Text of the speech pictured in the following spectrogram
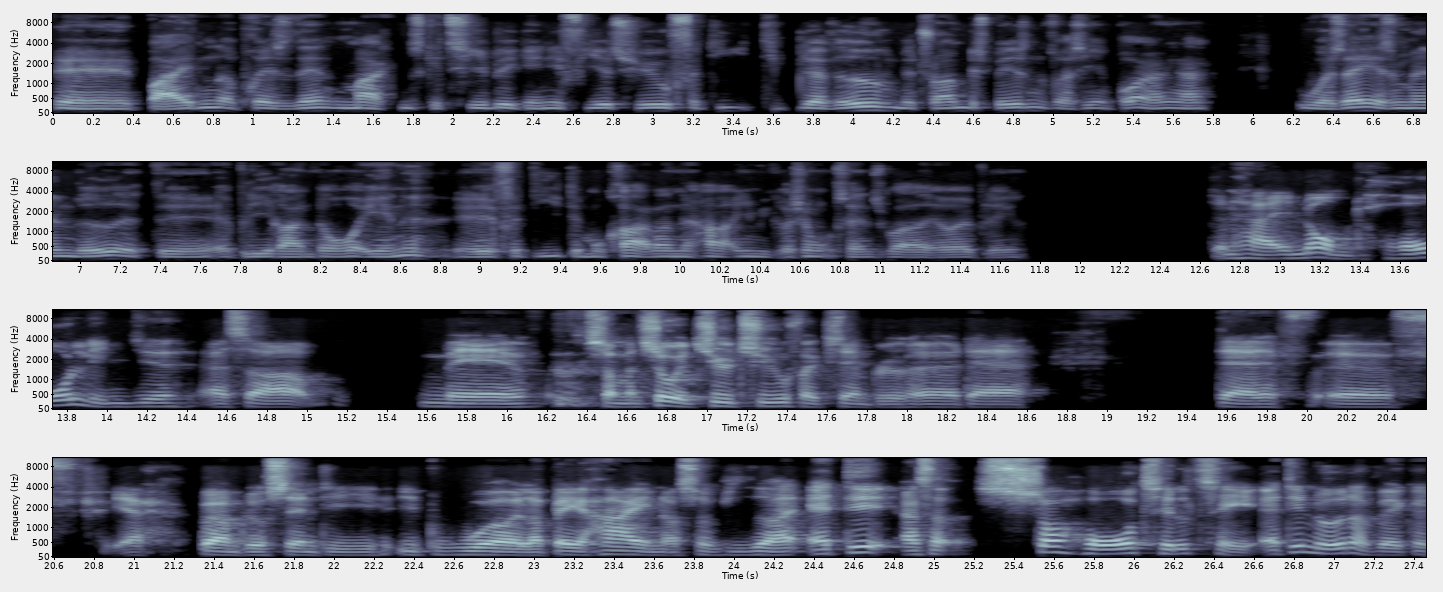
øh, Biden og præsidentmagten skal tippe igen i 24, fordi de bliver ved med Trump i spidsen for at sige, prøv en gang, USA er simpelthen ved at, øh, at blive rent over ende, øh, fordi demokraterne har immigrationsansvaret i øjeblikket den her enormt hårde linje, altså med, som man så i 2020 for eksempel, øh, da, da øh, ja, børn blev sendt i, i buer eller bag hegn og så videre. Er det altså så hårde tiltag, er det noget, der vækker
